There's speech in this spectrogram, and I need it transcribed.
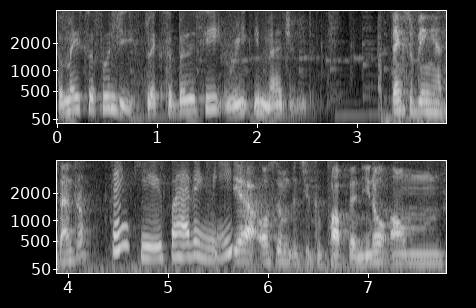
The Mecer Fundi, flexibility reimagined. Thanks for being here, Sandra. Thank you for having me. Yeah, awesome that you could pop in. You know, um,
